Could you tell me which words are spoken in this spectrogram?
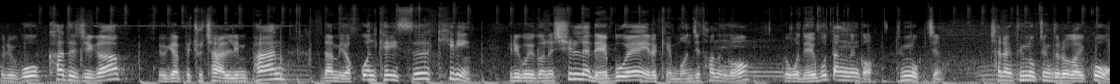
그리고 카드 지갑, 여기 앞에 주차 알림판, 그 다음에 여권 케이스, 키링, 그리고 이거는 실내 내부에 이렇게 먼지 터는 거, 요거 내부 닦는 거, 등록증. 차량 등록증 들어가 있고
